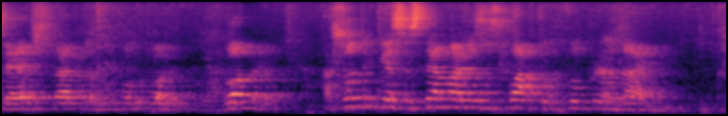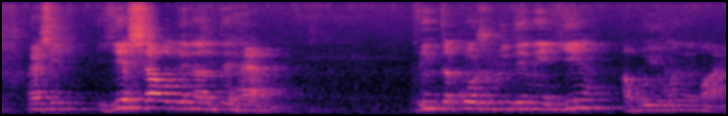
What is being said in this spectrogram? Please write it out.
Це четверта група крові. Добре. А що таке система резус-фактор, хто пригадає? Значить, є ще один антиген. Він також у людини є або його немає.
